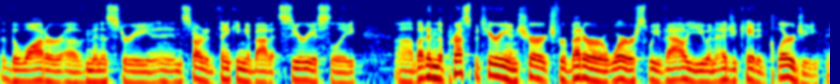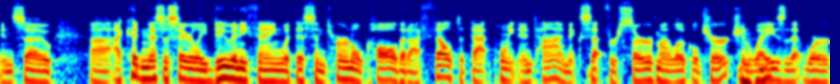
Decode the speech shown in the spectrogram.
the water of ministry and started thinking about it seriously. Uh, but in the Presbyterian Church, for better or worse, we value an educated clergy. And so uh, I couldn't necessarily do anything with this internal call that I felt at that point in time except for serve my local church in ways that were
